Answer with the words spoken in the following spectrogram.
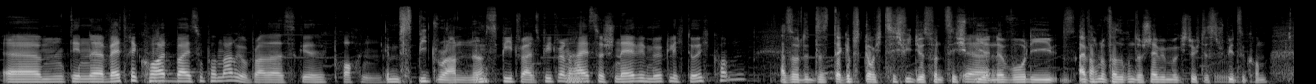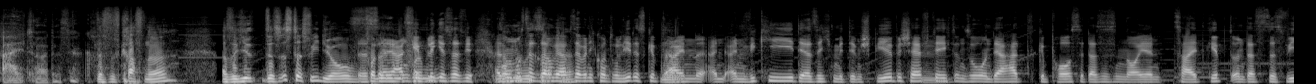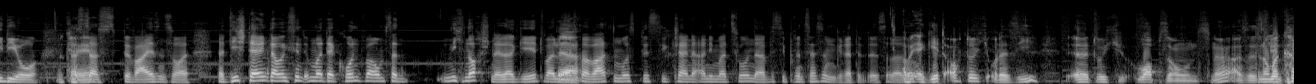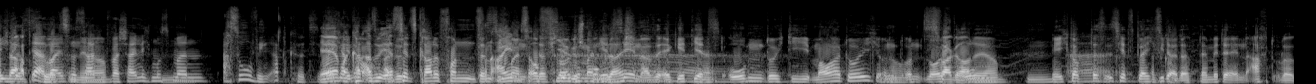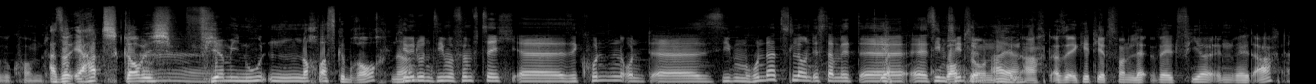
ähm, den äh, Weltrekord bei Super Mario Bros. gebrochen. Im Speedrun, ne? Im Speedrun. Speedrun heißt so schnell wie möglich durchkommen. Also das, da gibt es, glaube ich, zig Videos von zig Ja. Spielen, ne, wo die einfach nur versuchen, so schnell wie möglich durch das Spiel zu kommen. Alter, das ist ja krass. Das ist krass, ne? Also hier, das ist das Video Das von ist, dem, ja, angeblich ist das wie. Also man muss dazu sagen, wir haben es ja. aber nicht kontrolliert. Es gibt Ja. ein, ein, ein Wiki, der sich mit dem Spiel beschäftigt Mhm. und so und der hat gepostet, dass es eine neue Zeit gibt und das ist das Video, Okay. das das beweisen soll. Na, die Stellen, glaube ich, sind immer der Grund, warum es dann nicht noch schneller geht, weil du Ja. erstmal warten musst, bis die kleine Animation da, bis die Prinzessin gerettet ist oder Aber so. er geht auch durch, oder sie, äh, durch Warp Zones, ne? Also es Genau, man kann nicht da das- ja, aber abkürzen, interessant. ja. Wahrscheinlich muss man. Ach so, wegen Abkürzen. Ja, ja, man genau. kann, also er ist Also jetzt gerade von, das von sieht man- 1 auf das 4 sollte man gesprungen jetzt gleich. sehen. Also er geht jetzt oben durch die Mauer durch und, Genau. und Das läuft war gerade, ja. Mhm. Nee, ich glaube, das ist jetzt gleich wieder, da- damit er in 8 oder so kommt. Also er hat, glaube ich, vier Minuten noch was gebraucht. Ne? 4 Minuten 57 äh, Sekunden und äh, 7 Hundertstel und ist damit äh, äh, 7 Warp Zehntel. Zone Ah, ja. in 8. Also er geht jetzt von Le Welt 4 in Welt 8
